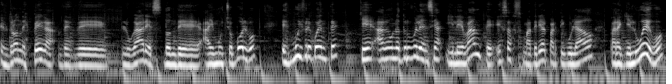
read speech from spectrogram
el dron despega desde lugares donde hay mucho polvo, es muy frecuente que haga una turbulencia y levante ese material particulado para que luego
